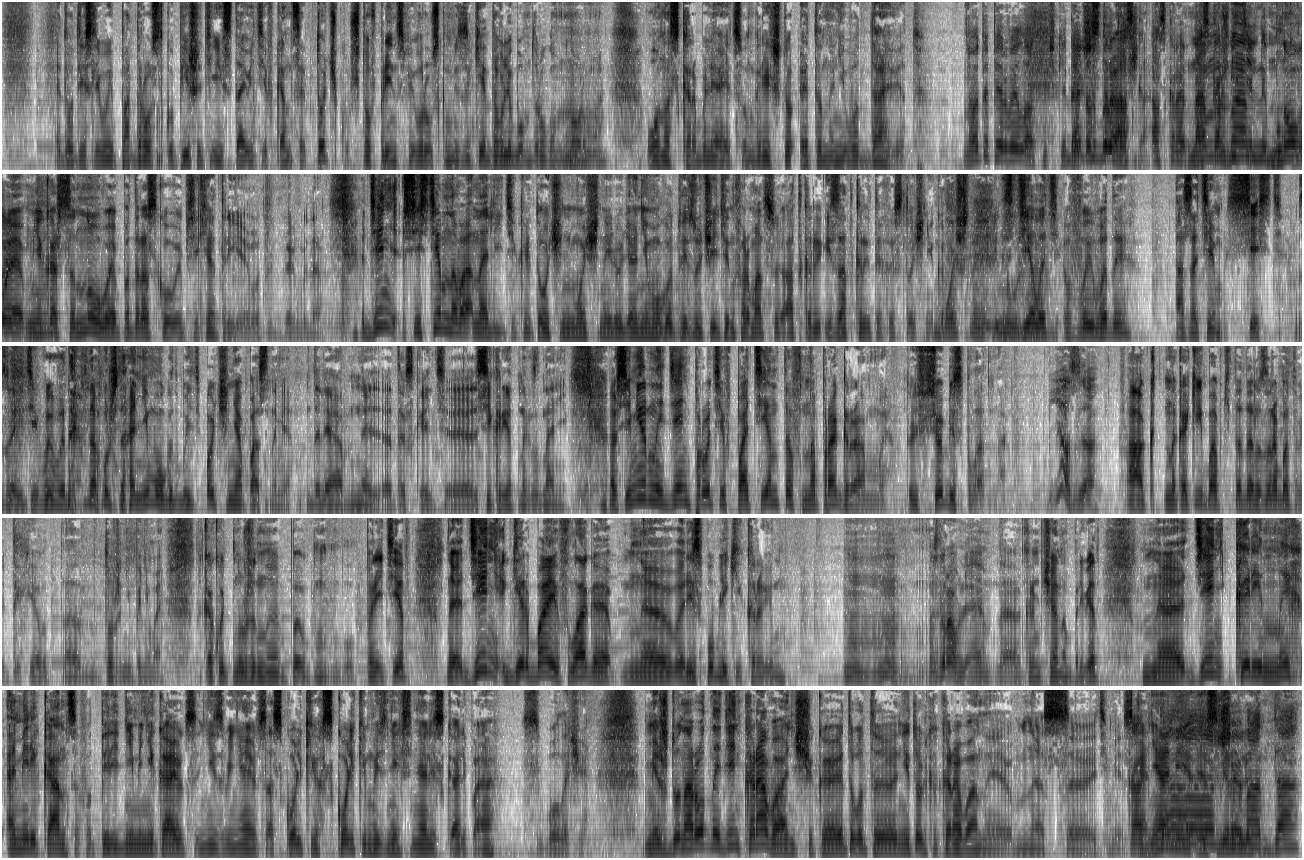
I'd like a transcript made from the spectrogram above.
Это вот если вы подростку пишете и ставите в конце точку, что в принципе в русском языке, да в любом другом норма, он оскорбляется, он говорит, что это на него давит. Ну, это первые ласточки. Дальше это страшно. оск- оскор- Нам нужна буквы. новая, мне Мгм. кажется, новая подростковая психиатрия. Вот, как бы, да. День системного аналитика. Это очень мощные люди. Они могут изучить информацию откры- из открытых источников. Мощные и нужные. Сделать выводы, а затем сесть за эти выводы, потому что они могут быть очень опасными для, э, так сказать, э, секретных знаний. Всемирный день против патентов на программы. То есть все бесплатно. Я за. А на какие бабки тогда разрабатывать их? Я вот а, тоже не понимаю. Какой-то нужен паритет. День герба и флага Республики Крым. Поздравляю. Да, крымчанам привет. Э, День коренных американцев. Вот перед ними не каются, не извиняются. А скольких, скольким из них сняли скальпы, а? Сволочи. Международный день караванщика. Это вот э, не только караваны м, с э, этими с конями, э, с Когда верблюдом. вода?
